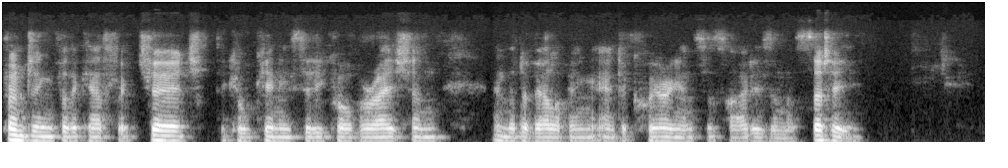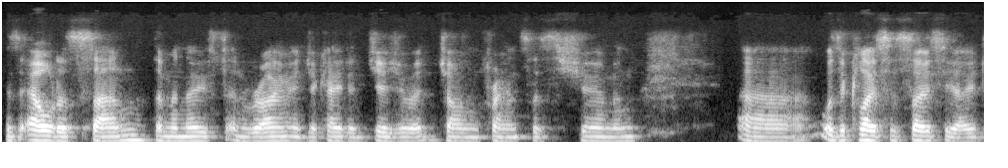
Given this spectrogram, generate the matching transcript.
printing for the Catholic Church, the Kilkenny City Corporation, and the developing antiquarian societies in the city. His eldest son, the Maynooth and Rome educated Jesuit John Francis Shearman, uh, was a close associate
